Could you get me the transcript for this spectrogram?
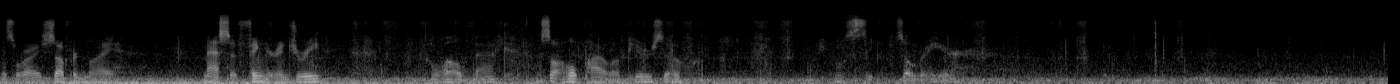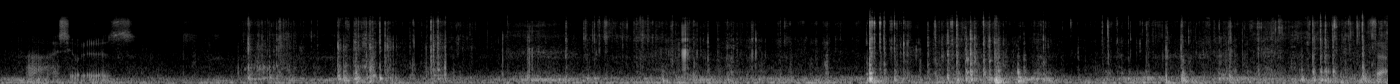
This is where I suffered my massive finger injury a while back. I saw a whole pile up here, so we'll see what's over here. Ah, I see what it is. It's a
